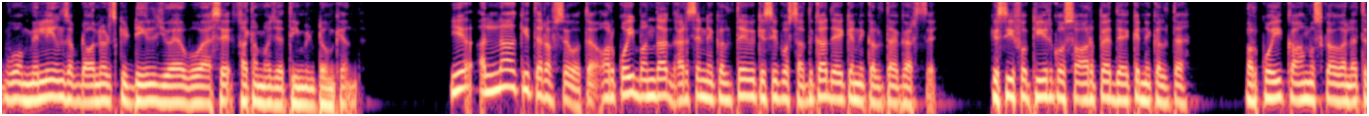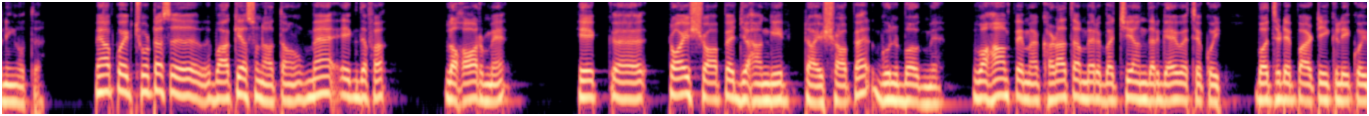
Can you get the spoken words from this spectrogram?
وہ ملینز آف ڈالرس کی ڈیل جو ہے وہ ایسے ختم ہو جاتی منٹوں کے اندر۔ یہ اللہ کی طرف سے ہوتا ہے۔ اور کوئی بندہ گھر سے نکلتے ہوئے کسی کو صدقہ دے کے نکلتا ہے گھر سے، کسی فقیر کو سو روپے دے کے نکلتا ہے، اور کوئی کام اس کا غلط نہیں ہوتا۔ میں آپ کو ایک چھوٹا سا واقعہ سناتا ہوں۔ میں ایک دفعہ لاہور میں ایک ٹوائے شاپ ہے، جہانگیر ٹوائے شاپ ہے، گلبرگ میں۔ وہاں پہ میں کھڑا تھا، میرے بچے اندر گئے ہوئے تھے، کوئی برتھ ڈے پارٹی کے لیے کوئی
